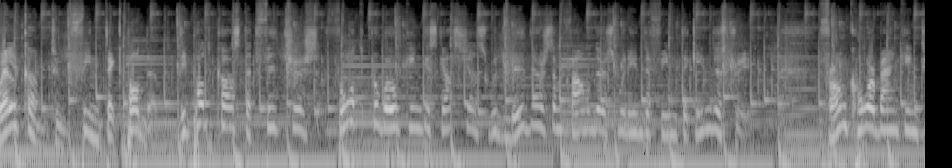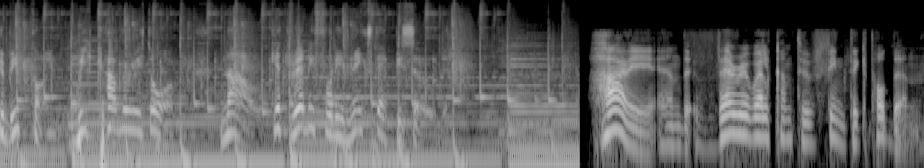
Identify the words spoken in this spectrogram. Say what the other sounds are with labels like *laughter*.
Welcome to FinTech Podden, the podcast that features thought provoking discussions with leaders and founders within the fintech industry. From core banking to Bitcoin, we cover it all. Now, get ready for the next episode. Hi, and very welcome to FinTech Podden.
